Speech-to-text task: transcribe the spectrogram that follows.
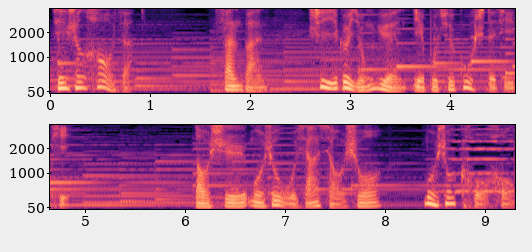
奸商耗子，三班是一个永远也不缺故事的集体。老师没收武侠小说，没收口红，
